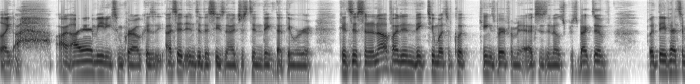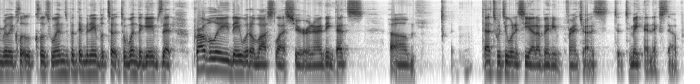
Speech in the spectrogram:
like, I, I am eating some crow because I said into the season I just didn't think that they were consistent enough. I didn't think too much of Kingsbury from an X's and O's perspective. But they've had some really cl- close wins, but they've been able to, to win the games that probably they would have lost last year. And I think that's um, that's what you want to see out of any franchise to, to make that next step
